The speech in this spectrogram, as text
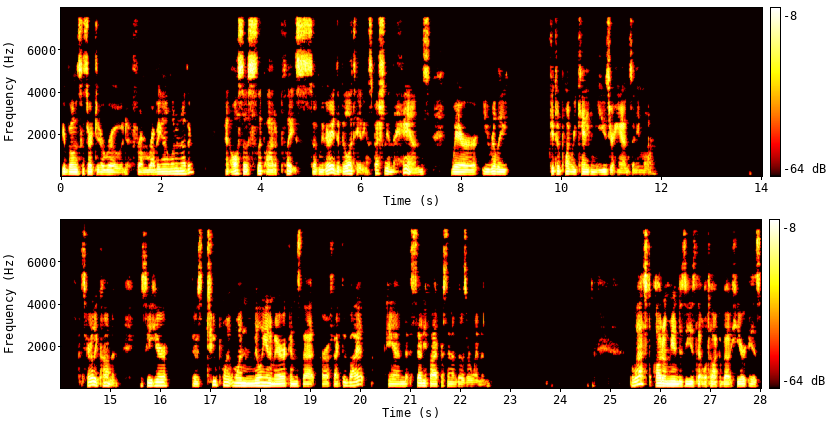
your bones can start to erode from rubbing on one another and also slip out of place. So it can be very debilitating, especially in the hands where you really get to a point where you can't even use your hands anymore. It's fairly common. You see here, there's 2.1 million Americans that are affected by it, and 75% of those are women. The last autoimmune disease that we'll talk about here is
